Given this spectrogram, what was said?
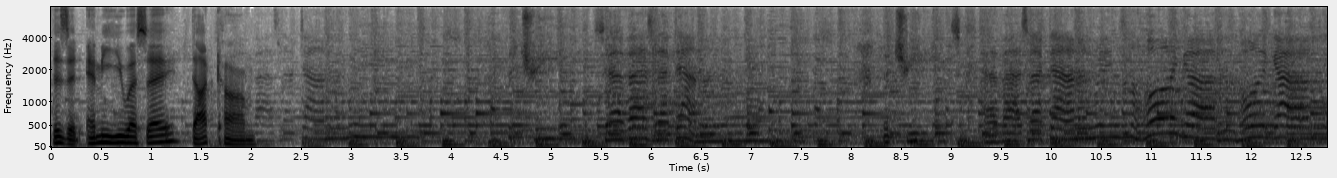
visit emmiusa.com. trees have eyes like diamond rings in the holy garden, holy garden.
